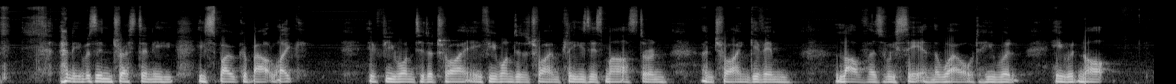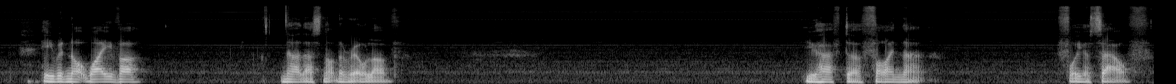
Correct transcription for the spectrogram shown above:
and he was interesting, he, he spoke about like if you wanted to try if he wanted to try and please his master and, and try and give him love as we see it in the world, he would he would not he would not waver. No, that's not the real love. You have to find that for yourself.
